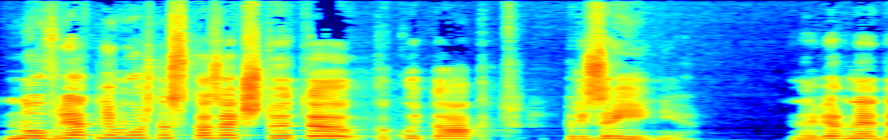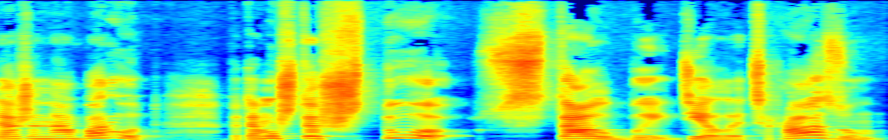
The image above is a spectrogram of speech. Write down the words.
но вряд ли можно сказать, что это какой-то акт презрения. Наверное, даже наоборот, потому что что стал бы делать разум,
